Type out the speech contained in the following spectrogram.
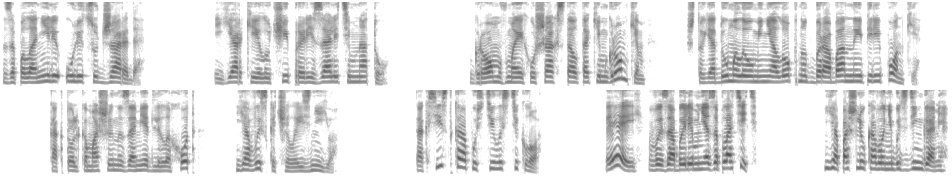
заполонили улицу Джареда. Яркие лучи прорезали темноту. Гром в моих ушах стал таким громким, что я думала, у меня лопнут барабанные перепонки. Как только машина замедлила ход, я выскочила из нее. Таксистка опустила стекло. «Эй, вы забыли мне заплатить! Я пошлю кого-нибудь с деньгами!»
